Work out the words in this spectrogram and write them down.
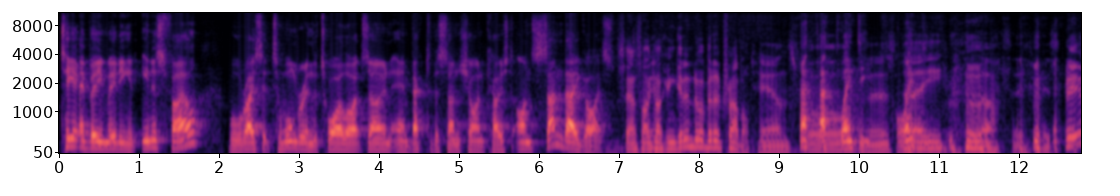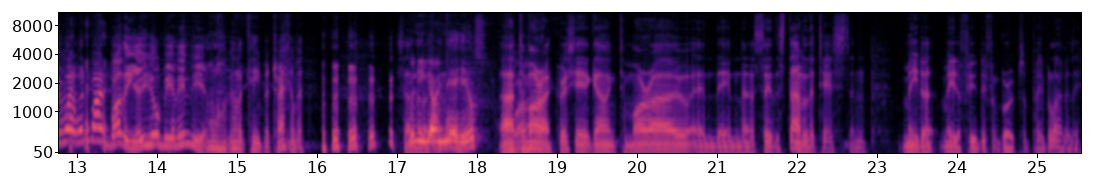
TAB meeting at Innisfail. We'll race at Toowoomba in the Twilight Zone and back to the Sunshine Coast on Sunday, guys. Sounds like I can get into a bit of trouble. Townsville. Plenty, Thursday. plenty. oh, please. it won't, it won't bother you. You'll be in India. Well, I've got to keep a track of it. So When are you that- going there, Heels? Uh, tomorrow, Chris. Yeah, going tomorrow, and then uh, see the start of the test and meet a meet a few different groups of people over there.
